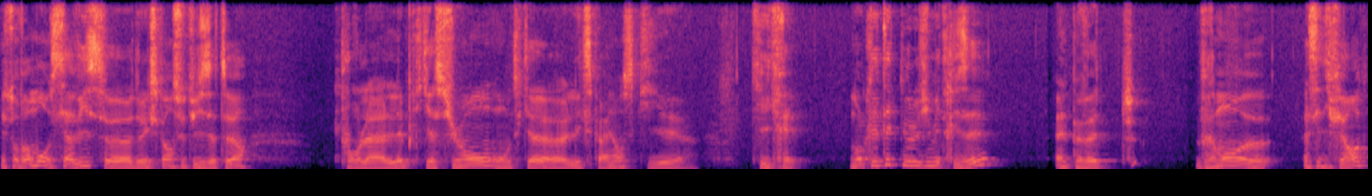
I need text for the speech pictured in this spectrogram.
et sont vraiment au service euh, de l'expérience utilisateur pour la- l'application, ou en tout cas l'expérience qui est, créée. Donc les technologies maîtrisées, elles peuvent être vraiment assez différentes,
